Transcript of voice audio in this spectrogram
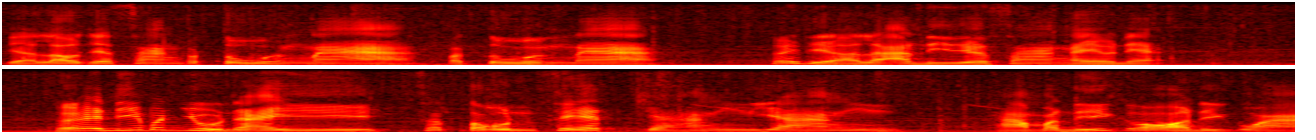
เดี๋ยวเราจะสร้างประตูข้างหน้า ประตูข้างหน้า เฮ้ยเดี๋ยวแล้วอันนี้จะสร้างไงวะเนี่ย เฮ้ยอันนี้มันอยู่ใน stone set ยังยังทำอันนี้ก่อนดีกว่า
